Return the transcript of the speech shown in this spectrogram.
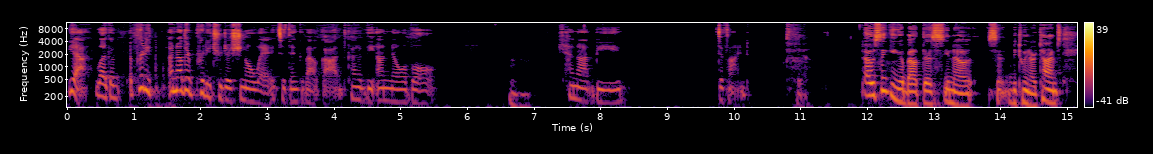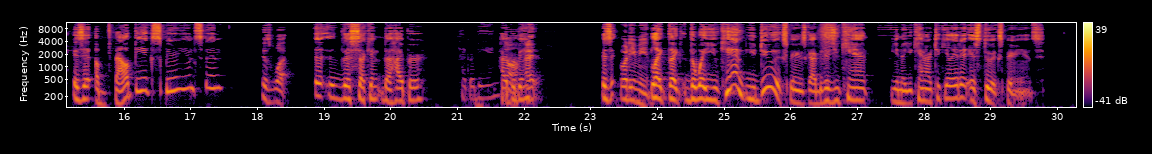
yeah, like a, a pretty another pretty traditional way to think about God, kind of the unknowable, cannot be defined. I was thinking about this, you know, between our times. Is it about the experience then? Is what? Uh, the second, the hyper, Hyper being. hyper No, being? I- is it what do you mean? like like the way you can you do experience God because you can't you know you can't articulate it is through experience.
